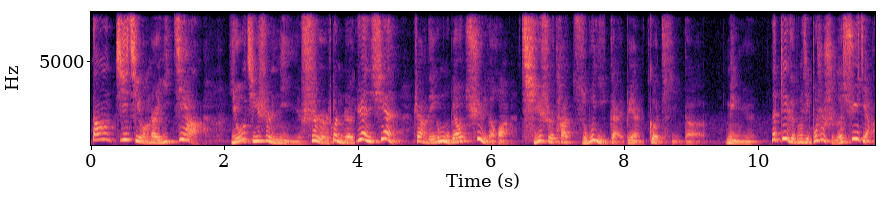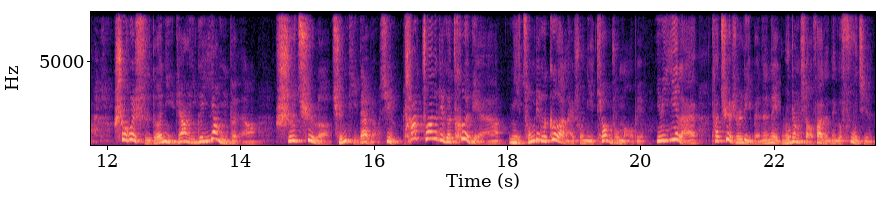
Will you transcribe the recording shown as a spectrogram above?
当机器往那儿一架，尤其是你是奔着院线这样的一个目标去的话，其实它足以改变个体的命运。那这个东西不是使得虚假，是会使得你这样一个样本啊。失去了群体代表性，他抓的这个特点啊，你从这个个案来说，你挑不出毛病，因为一来他确实里边的那无证小贩的那个父亲，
